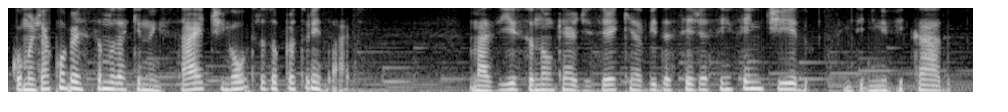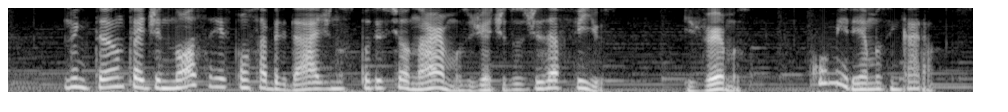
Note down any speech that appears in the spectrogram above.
como já conversamos aqui no Insight em outras oportunidades. Mas isso não quer dizer que a vida seja sem sentido, sem significado. No entanto, é de nossa responsabilidade nos posicionarmos diante dos desafios e vermos como iremos encará-los.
